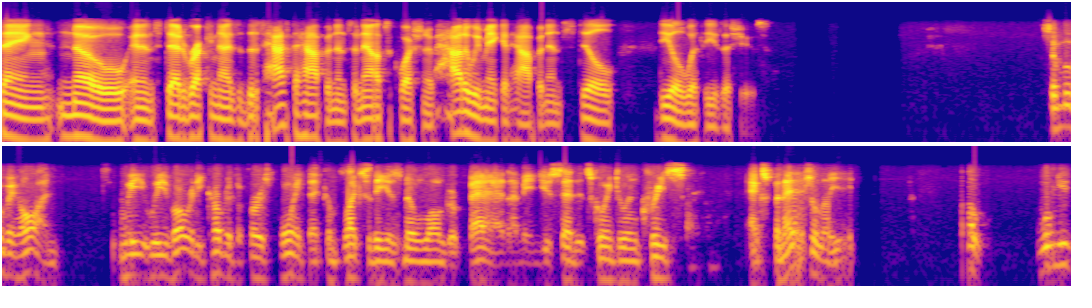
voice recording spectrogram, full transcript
saying no and instead recognize that this has to happen. And so now it's a question of how do we make it happen and still deal with these issues. So moving on, we we've already covered the first point that complexity is no longer bad. I mean, you said it's going to increase exponentially. Oh, when you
